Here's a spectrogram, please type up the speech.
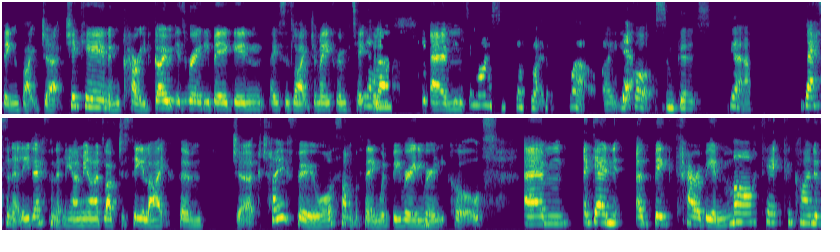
things like jerk chicken and curried goat is really big in places like Jamaica in particular. Yeah. Um, some stuff like that as well. Like you've yeah. got some good, yeah. Definitely, definitely. I mean, I'd love to see like some jerk tofu or something would be really, mm. really cool. Um, again, a big Caribbean market could kind of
